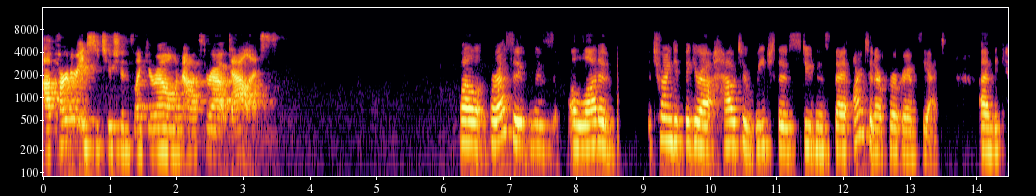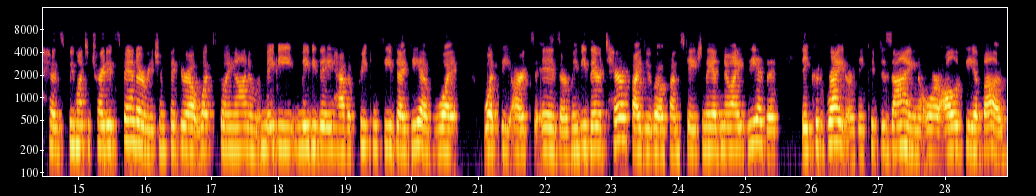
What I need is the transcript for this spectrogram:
uh, partner institutions like your own uh, throughout Dallas? Well, for us, it was a lot of trying to figure out how to reach those students that aren't in our programs yet um, because we want to try to expand our reach and figure out what's going on and maybe maybe they have a preconceived idea of what what the arts is or maybe they're terrified to go up on stage and they had no idea that they could write or they could design or all of the above.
